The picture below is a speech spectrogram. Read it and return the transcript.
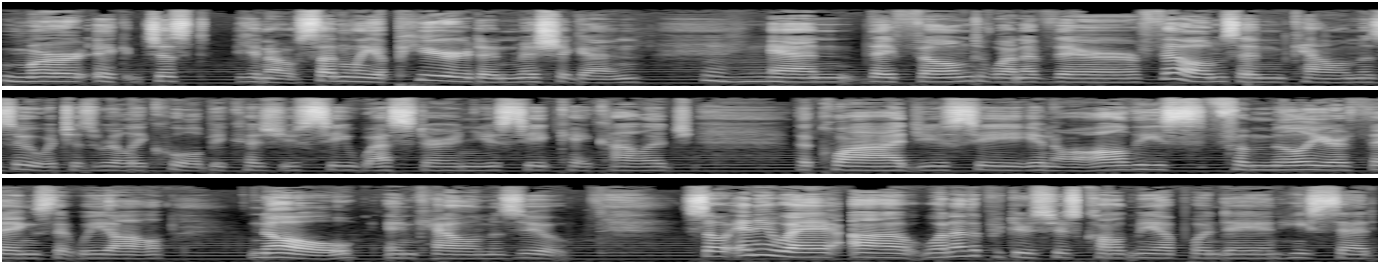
mer- it just you know suddenly appeared in Michigan, mm-hmm. and they filmed one of their films in Kalamazoo, which is really cool because you see Western, you see K College, the Quad, you see you know all these familiar things that we all know in Kalamazoo. So anyway, uh, one of the producers called me up one day and he said,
